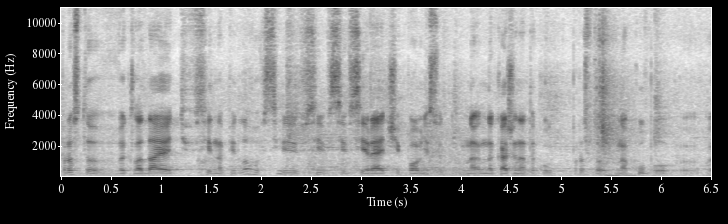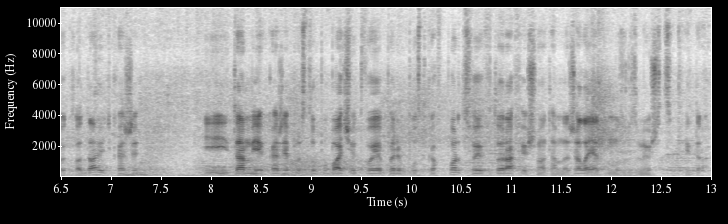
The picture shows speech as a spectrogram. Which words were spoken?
просто викладають всі на підлогу, всі, всі, всі, всі речі повністю. На, на, каже, на таку просто на купу викладають, каже. І там я каже, просто побачив твоя перепустка в порт, свою фотографію, що вона там лежала, я тому зрозумів, що це твій трак.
